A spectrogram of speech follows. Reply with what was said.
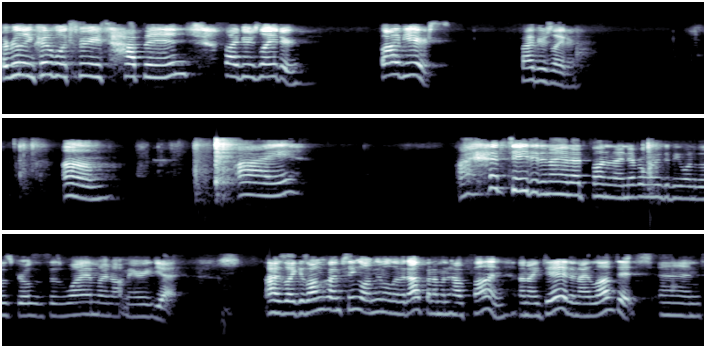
a really incredible experience happened five years later. Five years. Five years later. Um, I I had dated and I had had fun, and I never wanted to be one of those girls that says, "Why am I not married yet?" I was like, as long as I'm single, I'm gonna live it up and I'm gonna have fun, and I did, and I loved it, and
